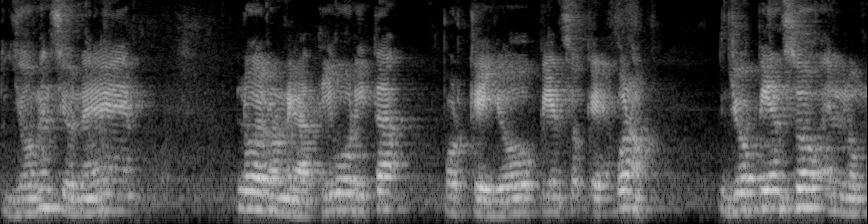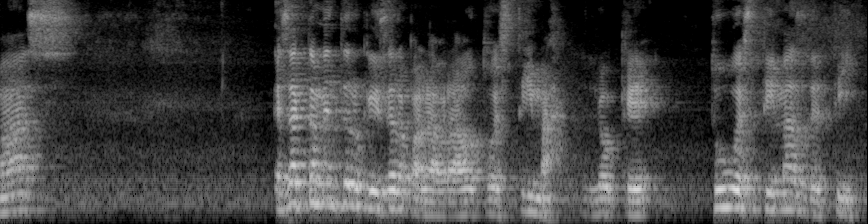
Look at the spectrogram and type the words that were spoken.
Yo mencioné lo de lo negativo ahorita porque yo pienso que, bueno, yo pienso en lo más, exactamente lo que dice la palabra, autoestima, lo que tú estimas de ti.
